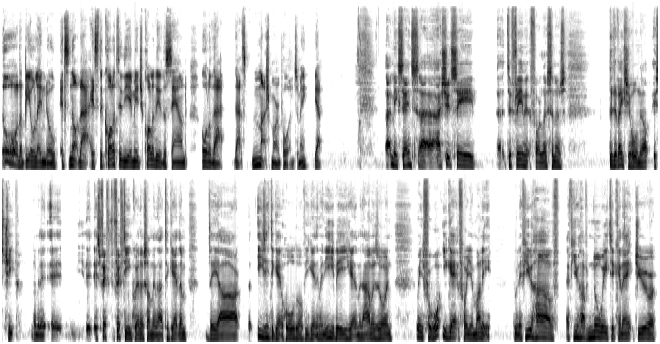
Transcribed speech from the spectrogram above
oh the be all end all. It's not that. It's the quality of the image, quality of the sound, all of that. That's much more important to me. Yeah, that makes sense. I, I should say uh, to frame it for listeners, the device you're holding up is cheap. I mean, it, it, it's 15 quid or something like that to get them. They are easy to get hold of. You get them in eBay, you get them in Amazon. I mean, for what you get for your money, I mean, if you have if you have no way to connect your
